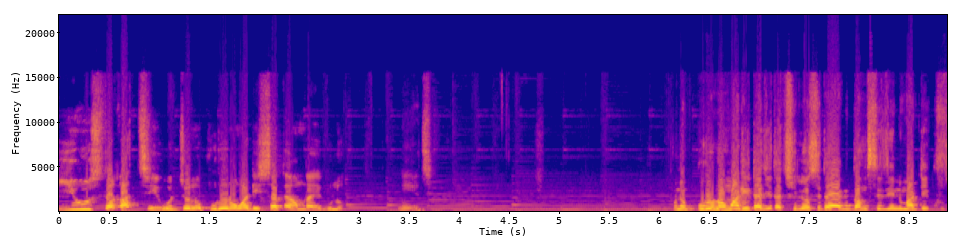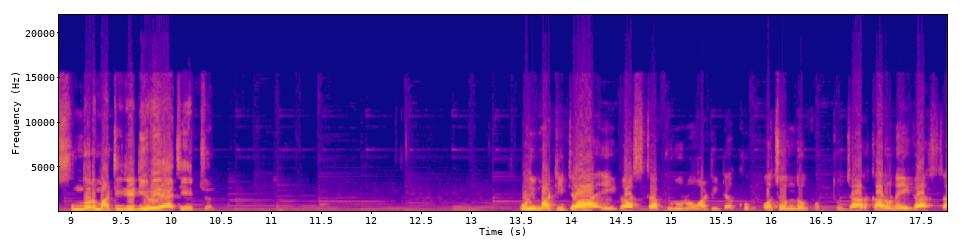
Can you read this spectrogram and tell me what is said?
রিউজ দেখাচ্ছি ওর জন্য পুরোনো মাটির সাথে আমরা এগুলো নিয়েছি। মানে পুরনো মাটিটা যেটা ছিল সেটা একদম সিজন মাটি খুব সুন্দর মাটি রেডি হয়ে আছে এর জন্য। ওই মাটিটা, এই গাছটা, পুরোনো মাটিটা খুব পছন্দ করতো। যার কারণে এই গাছটা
